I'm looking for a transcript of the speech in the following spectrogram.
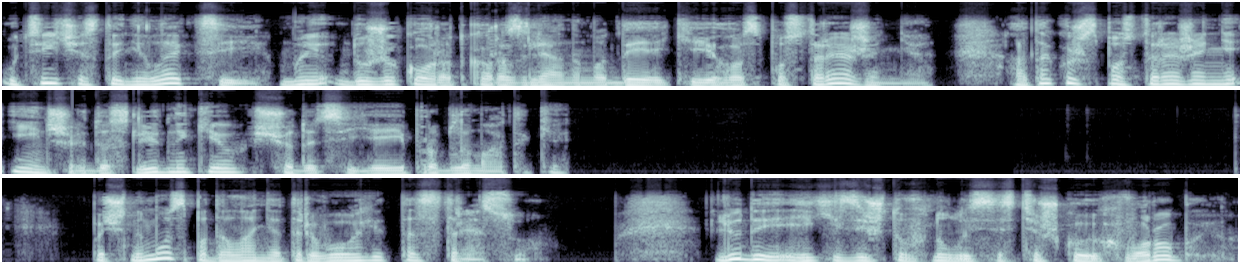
У цій частині лекції ми дуже коротко розглянемо деякі його спостереження, а також спостереження інших дослідників щодо цієї проблематики. Почнемо з подолання тривоги та стресу. Люди, які зіштовхнулися з тяжкою хворобою,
